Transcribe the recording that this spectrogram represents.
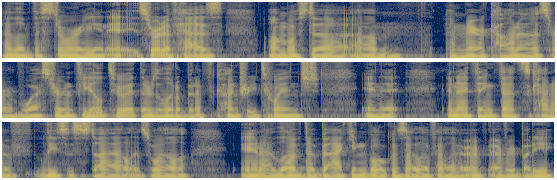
I love the story. And it, it sort of has almost a um, Americana sort of Western feel to it. There's a little bit of country twinge in it, and I think that's kind of Lisa's style as well. And I love the backing vocals. I love how everybody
